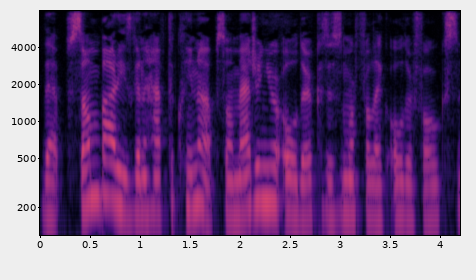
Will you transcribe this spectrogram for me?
that somebody's to have to clean up? So imagine you're older cuz this is more for like older folks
